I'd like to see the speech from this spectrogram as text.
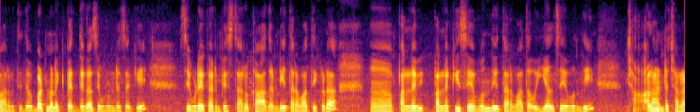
పార్వతీదేవి. బట్ మనకి పెద్దగా శివుడు ఉండేసరికి శివుడే కనిపిస్తారు. కాదండి. తర్వాత ఇక్కడ పల్లవి పల్లకి సేవ ఉంది. తర్వాత ఉయ్యాల సేవ ఉంది. చాలా అంటే చాలా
